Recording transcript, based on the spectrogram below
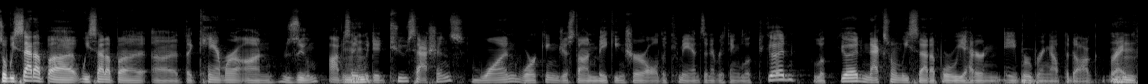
So we set up uh, we set up uh, uh, the camera on Zoom. Obviously, we did two sessions. One working just on making sure all the commands and everything looked good, looked good. Next one we set up where we had her neighbor bring out the dog, right? And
